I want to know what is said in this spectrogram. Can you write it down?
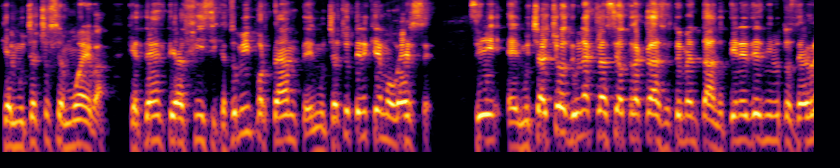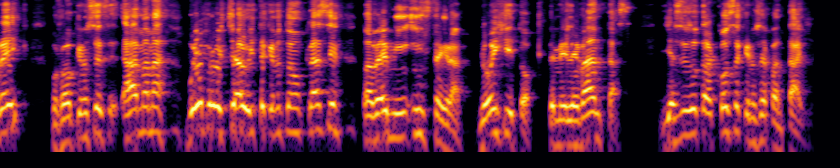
que el muchacho se mueva, que tenga actividad física. Esto es muy importante, el muchacho tiene que moverse. Sí, el muchacho de una clase a otra clase, estoy inventando, tiene 10 minutos de break, por favor que no se... Ah, mamá, voy a aprovechar ahorita que no tengo clase para ver mi Instagram. No, hijito, te me levantas y haces otra cosa que no sea pantalla.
